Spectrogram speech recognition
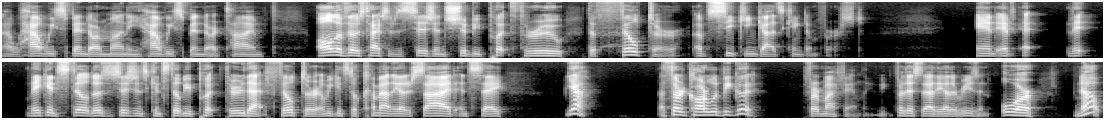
uh, how we spend our money, how we spend our time. All of those types of decisions should be put through the filter of seeking God's kingdom first. And if eh, they they can still those decisions can still be put through that filter and we can still come out on the other side and say, yeah, a third car would be good for my family for this, that, or the other reason. Or no,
